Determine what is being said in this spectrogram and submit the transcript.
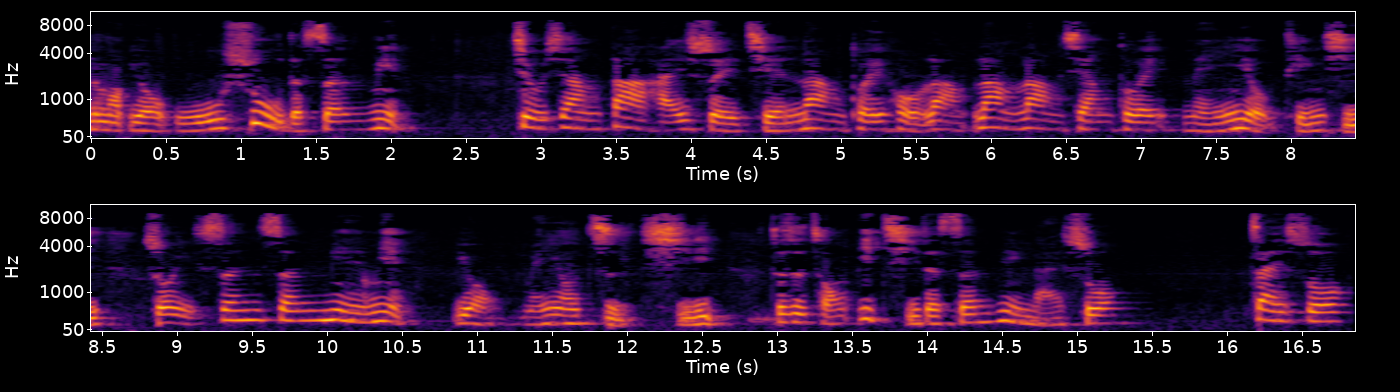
那么有无数的生命，就像大海水前浪推后浪，浪浪相推，没有停息，所以生生灭灭有没有止息？这是从一期的生命来说。再说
